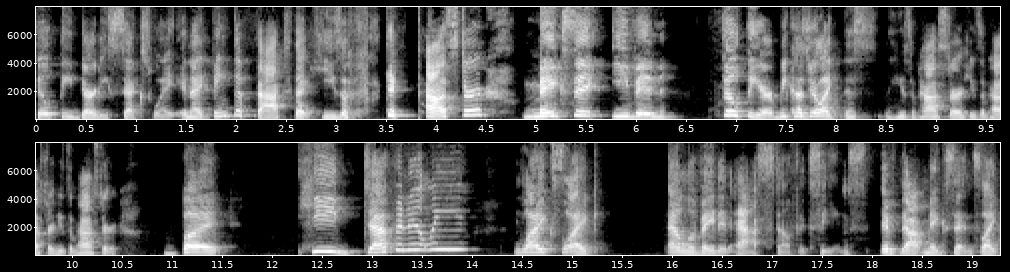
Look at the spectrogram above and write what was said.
filthy, dirty sex way, and I think the fact that he's a fucking pastor makes it even filthier because you're like this. He's a pastor. He's a pastor. He's a pastor, but he definitely likes like elevated ass stuff. It seems, if that makes sense. Like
